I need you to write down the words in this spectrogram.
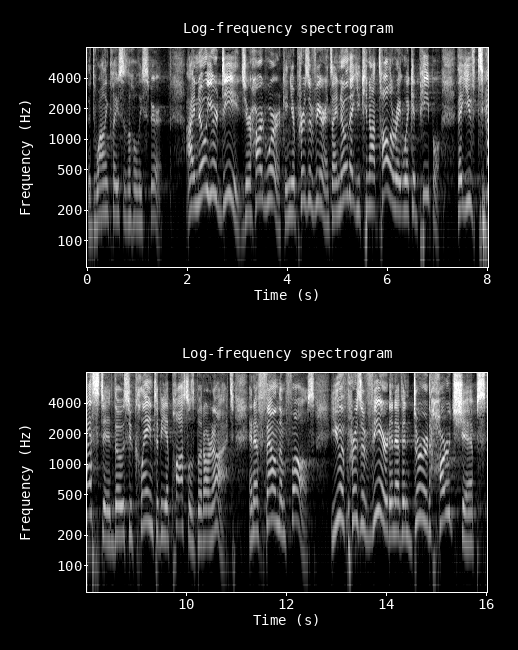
the dwelling place of the Holy Spirit. I know your deeds, your hard work, and your perseverance. I know that you cannot tolerate wicked people, that you've tested those who claim to be apostles but are not, and have found them false. You have persevered and have endured hardships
